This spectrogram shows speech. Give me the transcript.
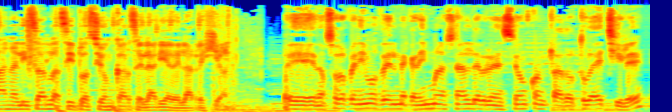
analizar la situación carcelaria de la región. Eh, nosotros venimos del Mecanismo Nacional de Prevención contra la Tortura de Chile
